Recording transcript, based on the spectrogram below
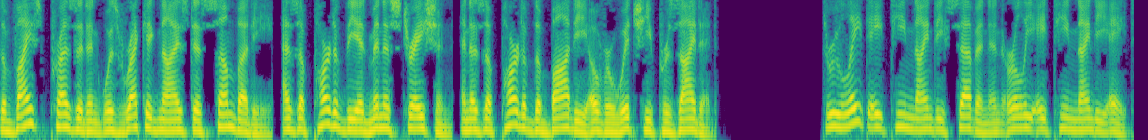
the vice president was recognized as somebody, as a part of the administration, and as a part of the body over which he presided." Through late 1897 and early 1898,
